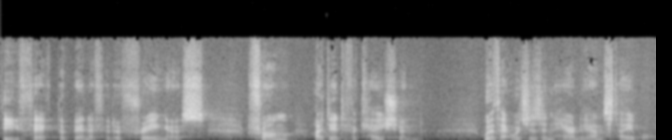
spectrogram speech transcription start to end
the effect, the benefit of freeing us from identification with that which is inherently unstable.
